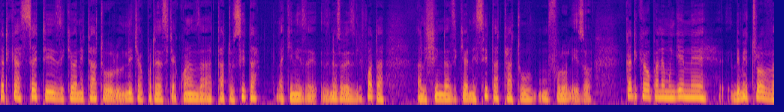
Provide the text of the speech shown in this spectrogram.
katika seti zikiwa ni tatu, licha ya kupoteza seti ya kwanza tatu sita, lakini zi- zinazote zilifuata alishinda zikiwa ni sita tatu mfululizo. Katika upande mwingine, Dimitrov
